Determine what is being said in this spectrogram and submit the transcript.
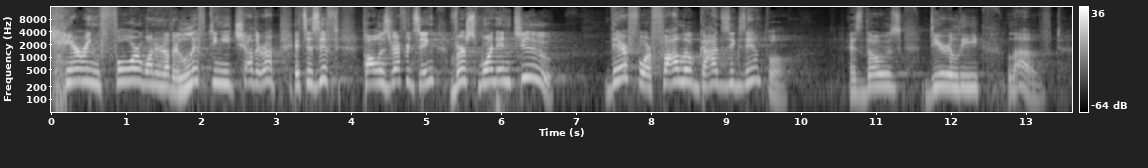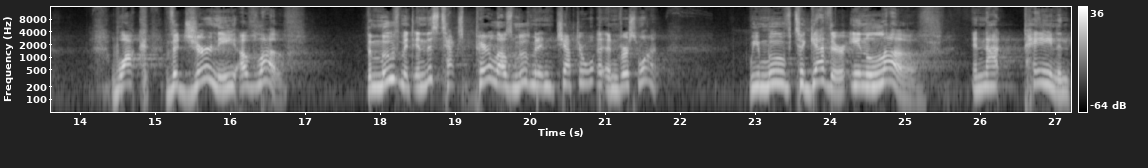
caring for one another, lifting each other up. It's as if Paul is referencing verse 1 and 2. Therefore, follow God's example as those dearly loved. Walk the journey of love. The movement in this text parallels movement in chapter 1 in verse 1. We move together in love and not pain and,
